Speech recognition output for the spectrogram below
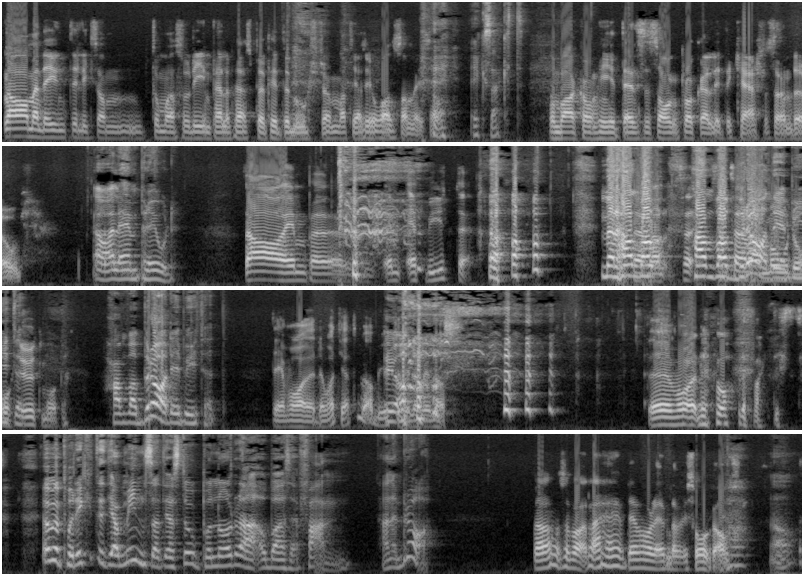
Ja, men det är ju inte liksom Thomas Rodin, Pelle Pressberg, Peter Nordström, Mattias Johansson liksom. Exakt. De bara kom hit en säsong, plockade lite cash och sen drog. Ja, eller en period. Ja, en, en, ett byte. Men han Sen var, sen- han var bra han det bytet. ut mot. Han var bra det bytet. Det var, det var ett jättebra byte Ja. Det var, det var det faktiskt. Ja men på riktigt, jag minns att jag stod på norra och bara såhär, fan, han är bra. Ja, och så bara, nej, det var det enda vi såg av. Ja.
